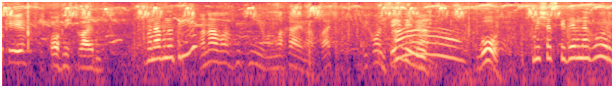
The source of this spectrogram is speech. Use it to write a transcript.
Okay, braucht nicht treiben. Вона внутрі? Ich sehe sie nicht. Wo? Ми зараз підемо на гору.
